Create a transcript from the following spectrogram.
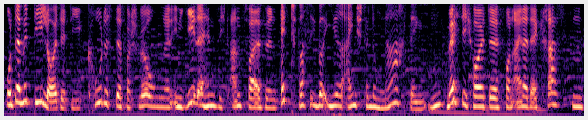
Und damit die Leute, die krudeste Verschwörungen in jeder Hinsicht anzweifeln, etwas über ihre Einstellung nachdenken, möchte ich heute von einer der krassesten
